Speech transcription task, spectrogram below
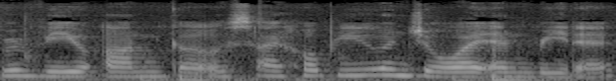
review on Ghosts. I hope you enjoy and read it.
